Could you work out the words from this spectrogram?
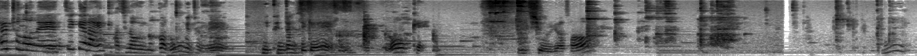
8,000원에 찌개랑 이렇게 같이 나오는 거니까 너무 괜찮네. 이 된장찌개 이렇게 김치 올려서 음.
